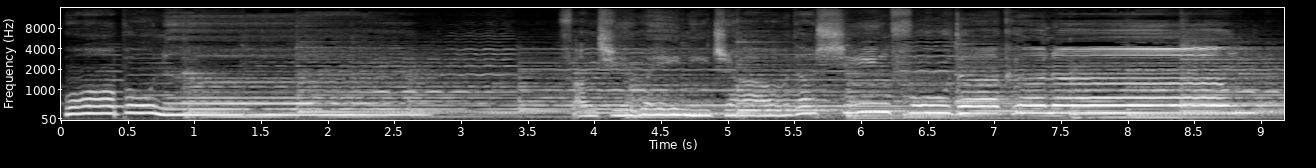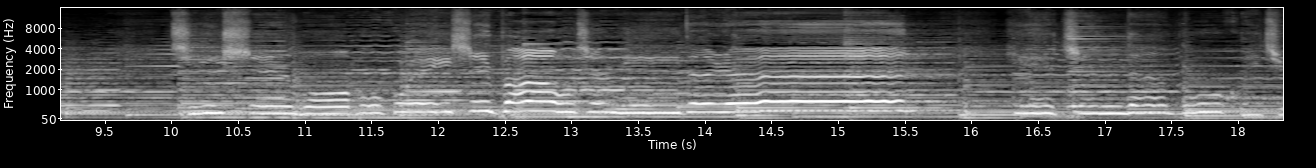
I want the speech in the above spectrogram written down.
我不能放弃为你找到幸福的可能。其实我不会是抱着你的人，真的不会觉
